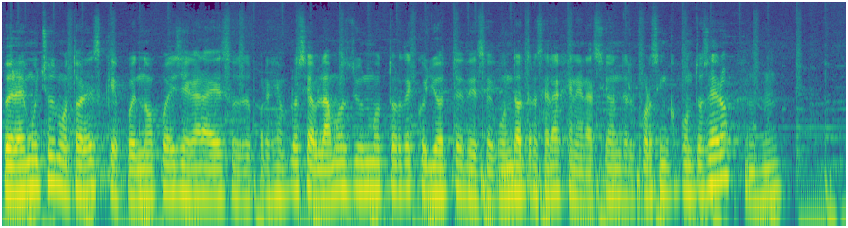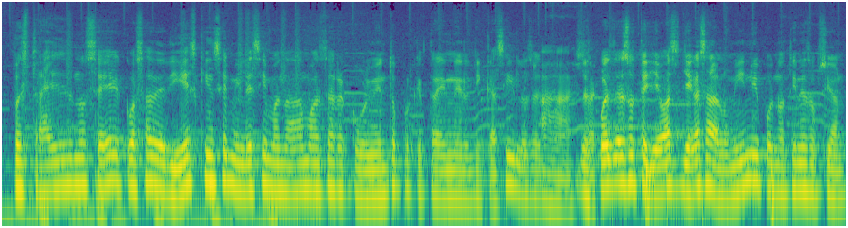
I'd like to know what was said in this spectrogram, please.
Pero hay muchos motores que pues no puedes llegar a eso. O sea, por ejemplo, si hablamos de un motor de Coyote de segunda o tercera generación del Ford 5.0, Ujú. Pues traes, no sé, cosa de 10, 15 milésimas nada más de recubrimiento porque traen el Nicasil. O sea, Ajá, exacto. después de eso te llevas, llegas al aluminio y pues no tienes opción.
